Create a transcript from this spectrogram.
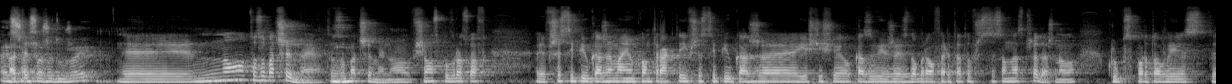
A jest szansa, że dłużej? E, no to zobaczymy, to mhm. zobaczymy. No, w Śląsku Wrocław wszyscy piłkarze mają kontrakty i wszyscy piłkarze, jeśli się okazuje, że jest dobra oferta, to wszyscy są na sprzedaż. No, klub sportowy jest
